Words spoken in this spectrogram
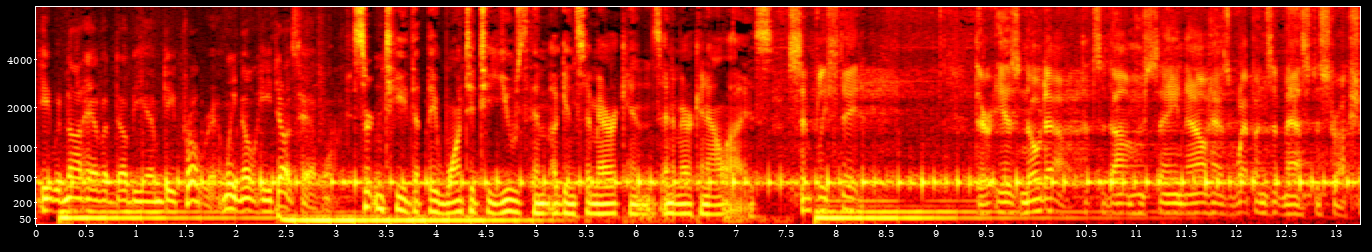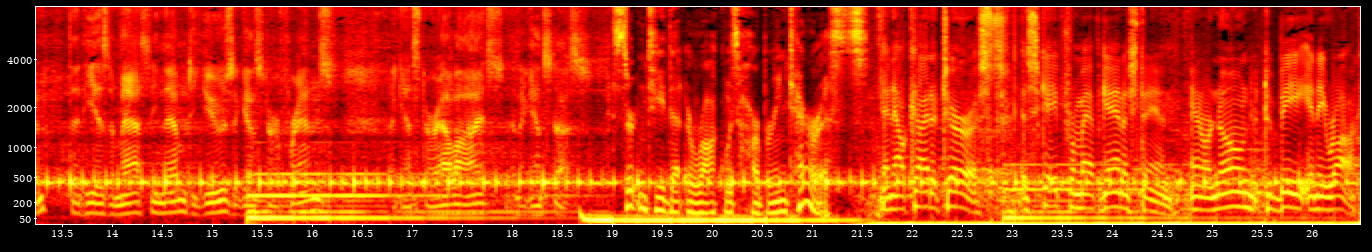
he would not have a WMD program. We know he does have one. Certainty that they wanted to use them against Americans and American allies. Simply stated, there is no doubt that Saddam Hussein now has weapons of mass destruction, that he is amassing them to use against our friends, against our allies, and against us. Certainty that Iraq was harboring terrorists. And Al Qaeda terrorists escaped from Afghanistan and are known to be in Iraq.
